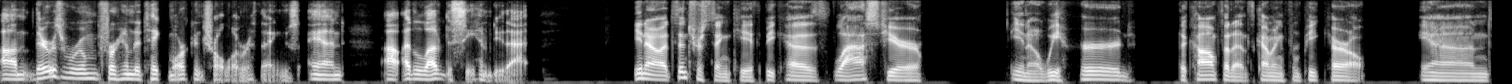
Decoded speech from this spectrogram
um, there was room for him to take more control over things, and uh, I'd love to see him do that. You know, it's interesting, Keith, because last year, you know, we heard the confidence coming from Pete Carroll and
